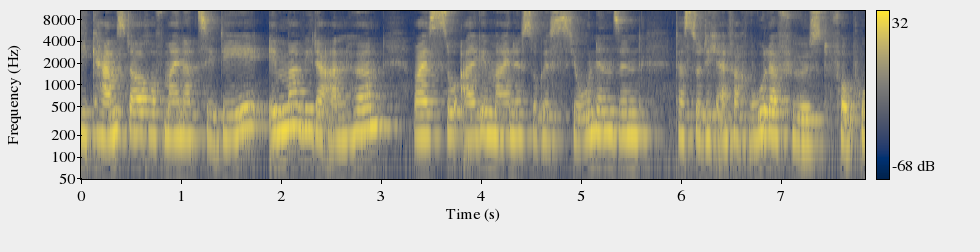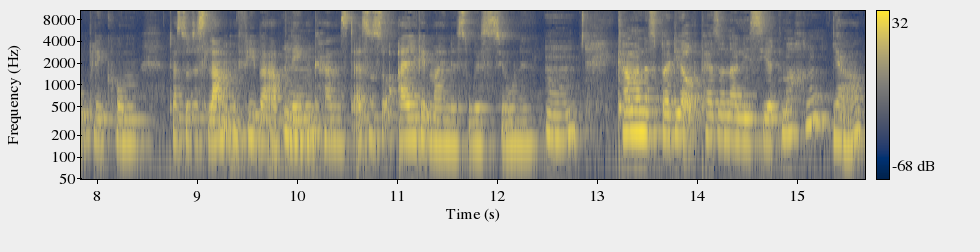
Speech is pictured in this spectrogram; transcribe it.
die kannst du auch auf meiner CD immer wieder anhören, weil es so allgemeine Suggestionen sind, dass du dich einfach wohler fühlst vor Publikum, dass du das Lampenfieber ablegen mhm. kannst. Also so allgemeine Suggestionen. Mhm. Kann man das bei dir auch personalisiert machen? Ja.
